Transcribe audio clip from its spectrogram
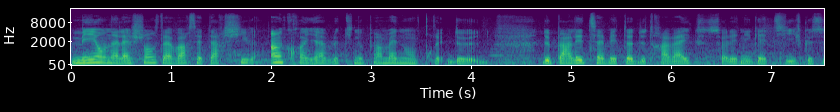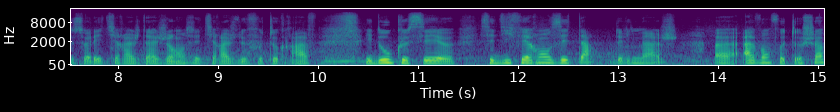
mais on a la chance d'avoir cette archive incroyable qui nous permet de montrer, de, de parler de sa méthode de travail, que ce soit les négatifs, que ce soit les tirages d'agence, les tirages de photographes. Et donc, c'est euh, ces différents états de l'image euh, avant Photoshop.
